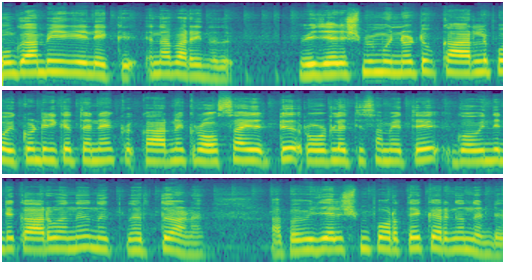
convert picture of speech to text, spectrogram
മൂകാംബികയിലേക്ക് എന്നാണ് പറയുന്നത്. വിജയലക്ഷ്മി മുന്നോട്ട് കാറിൽ പോയിക്കൊണ്ടിരിക്കെ തന്നെ കാറിനെ ക്രോസ് ആയിട്ട് റോഡിലെത്തിയ സമയത്ത് ഗോവിന്ദിന്റെ കാർ വന്ന് നിർത്തുകയാണ്. അപ്പം വിജയലക്ഷ്മി പുറത്തേക്ക് ഇറങ്ങുന്നുണ്ട്.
